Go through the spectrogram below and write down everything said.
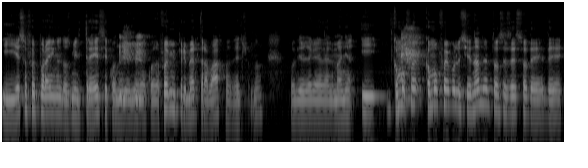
y eso fue por ahí en el 2013 cuando yo llegué a Ecuador. Fue mi primer trabajo, de hecho, ¿no? Cuando yo llegué de Alemania. ¿Y cómo fue, cómo fue evolucionando entonces eso de, de,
